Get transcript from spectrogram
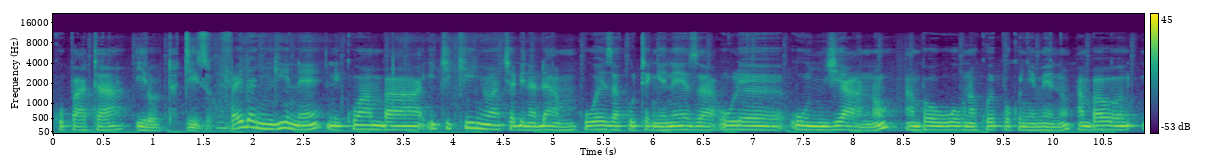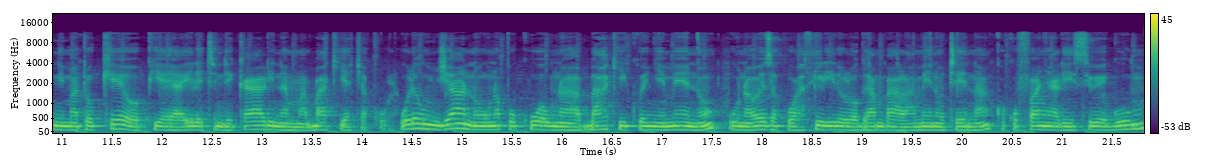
kupata hilo tatizo. Faida nyingine ni kwamba hichi kinywa cha binadamu huweza kutengeneza ule unjano ambao huo unakuwepo kwenye meno, ambao ni matokeo pia ya ile tindikali na mabaki ya chakula. Ule unjano unapokuwa unabaki kwenye meno, unaweza kuathiri ile logamba la meno tena kwa kufanya lisiwe gumu,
